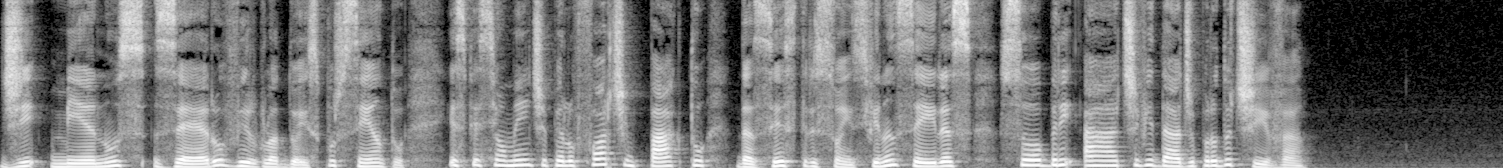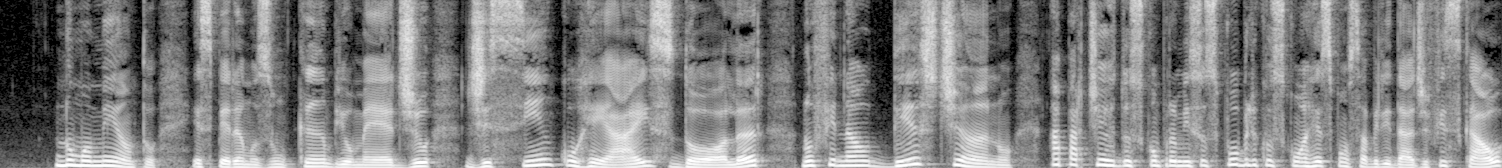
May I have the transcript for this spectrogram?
de menos 0,2%, especialmente pelo forte impacto das restrições financeiras sobre a atividade produtiva. No momento, esperamos um câmbio médio de R$ 5,00 dólar no final deste ano, a partir dos compromissos públicos com a responsabilidade fiscal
